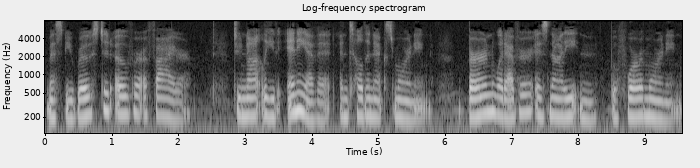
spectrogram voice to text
must be roasted over a fire. Do not leave any of it until the next morning. Burn whatever is not eaten before morning.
